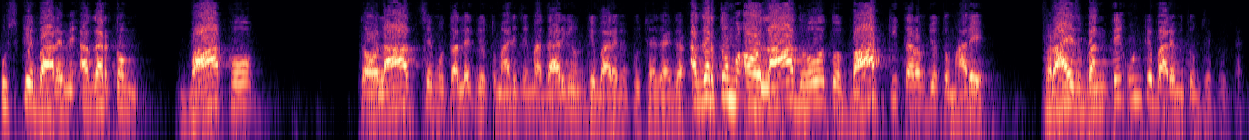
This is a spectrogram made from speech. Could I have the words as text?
اس کے بارے میں اگر تم باپ ہو تو اولاد سے متعلق جو تمہاری ذمہ داری ہے ان کے بارے میں پوچھا جائے گا۔ اگر تم اولاد ہو تو باپ کی طرف جو تمہارے فرائض بنتے ہیں ان کے بارے میں تم سے پوچھا جائے۔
